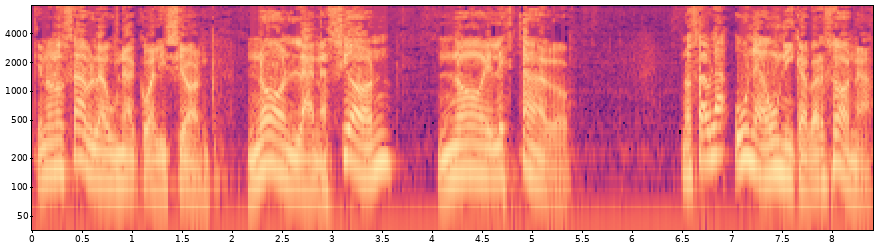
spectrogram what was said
que no nos habla una coalición, no la nación, no el Estado. Nos habla una única persona.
